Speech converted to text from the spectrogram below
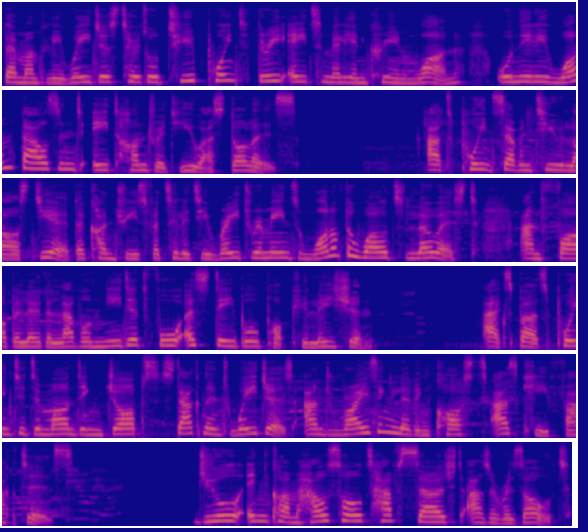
their monthly wages total 2.38 million Korean won, or nearly 1,800 US dollars. At 0.72 last year, the country's fertility rate remains one of the world's lowest and far below the level needed for a stable population. Experts point to demanding jobs, stagnant wages, and rising living costs as key factors. Dual income households have surged as a result,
